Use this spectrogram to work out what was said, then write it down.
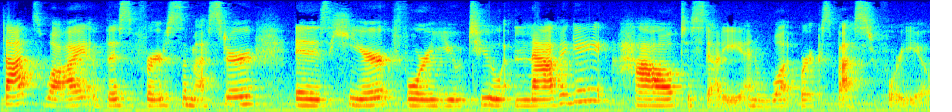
That's why this first semester is here for you to navigate how to study and what works best for you.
